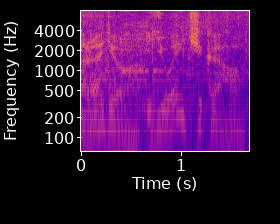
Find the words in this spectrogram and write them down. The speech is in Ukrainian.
Радіо UA Чикаго.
